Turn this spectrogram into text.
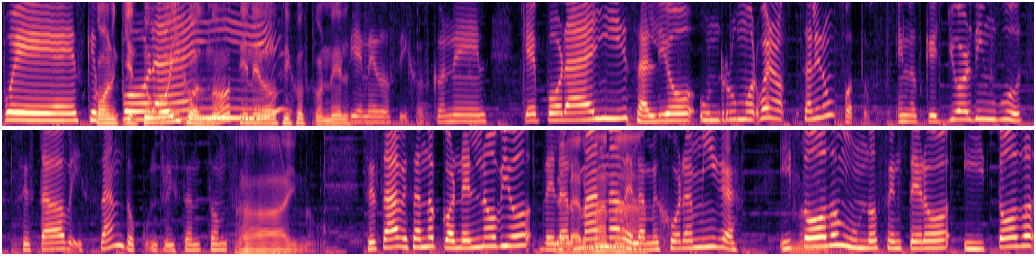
Pues que Con quien tuvo hijos, ¿no? Tiene dos hijos con él. Tiene dos hijos con él. Que por ahí salió un rumor. Bueno, salieron fotos en los que Jordan Woods se estaba besando con Tristan Thompson. Ay, no. Se estaba besando con el novio de la, De la hermana, hermana. de la mejor amiga. Y No. todo mundo se enteró y todo,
